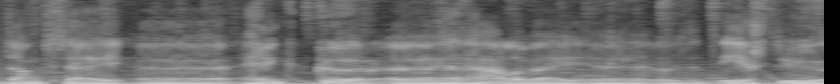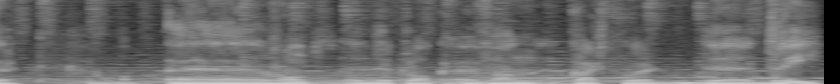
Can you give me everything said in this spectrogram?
dankzij uh, Henk Keur uh, herhalen wij het eerste uur rond de klok van kwart voor de drie.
